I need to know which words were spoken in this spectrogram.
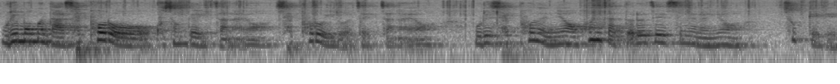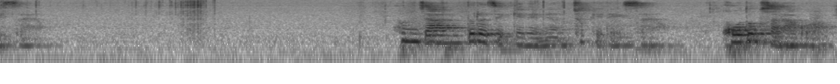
우리 몸은 다 세포로 구성되어 있잖아요. 세포로 이루어져 있잖아요. 우리 세포는요, 혼자 떨어져 있으면은요, 죽게 돼 있어요. 혼자 떨어져 있게 되면 죽게 돼 있어요. 고독사라고.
